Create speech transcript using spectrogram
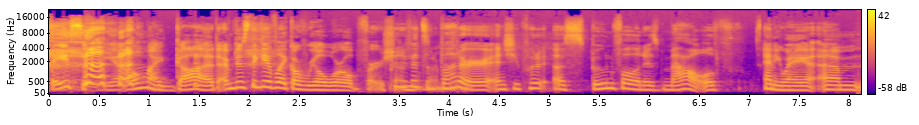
face at me. Oh my god. I'm just thinking of like a real world version. If it's What am I- butter and she put a spoonful in his mouth. Anyway um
